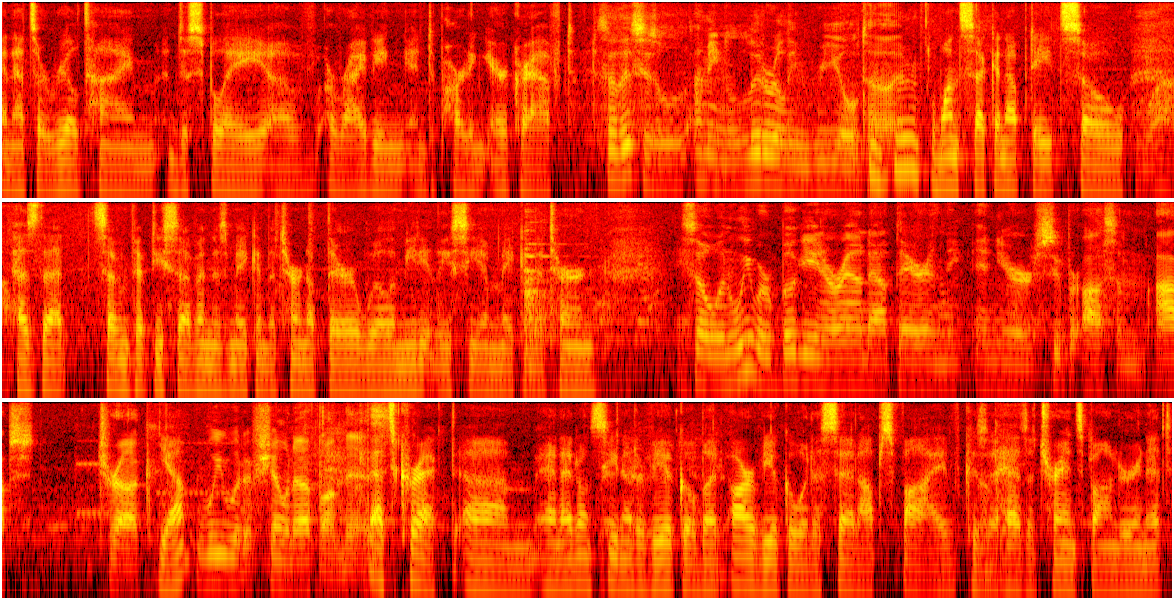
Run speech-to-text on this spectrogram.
and that's a real-time display of arriving and departing aircraft. So this is, I mean, literally real time. One second updates, so Wow. as that 757 is making the turn up there, we'll immediately see him making the turn. So when we were boogieing around out there in the in your super awesome ops truck, Yeah. we would have shown up on this. That's correct. Um, and I don't see another vehicle, but our vehicle would have said Ops 5 because it has a transponder in it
